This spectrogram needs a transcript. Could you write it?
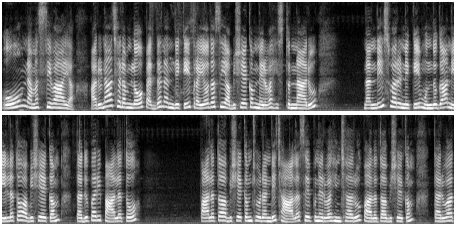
ఓం నమశివాయ అరుణాచలంలో పెద్ద నందికి త్రయోదశి అభిషేకం నిర్వహిస్తున్నారు. నందీశ్వరునికి ముందుగా నీళ్ళతో అభిషేకం తదుపరి పాలతో పాలతో అభిషేకం చూడండి. చాలాసేపు నిర్వహించారు పాలతో అభిషేకం తర్వాత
